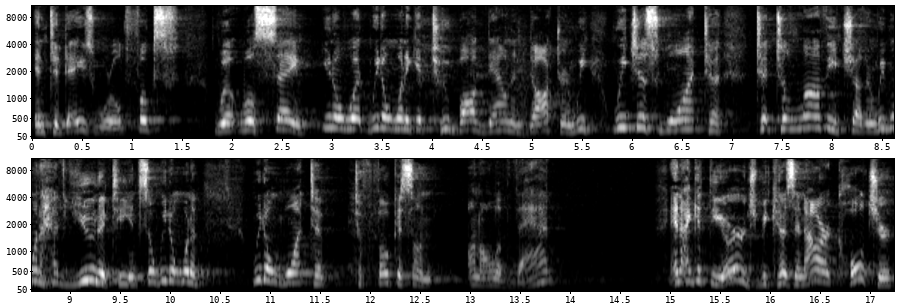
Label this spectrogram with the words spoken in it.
in today's world, folks will, will say, you know what, we don't want to get too bogged down in doctrine. We, we just want to, to, to love each other and we want to have unity. And so we don't want to, we don't want to, to focus on, on all of that. And I get the urge because in our culture,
